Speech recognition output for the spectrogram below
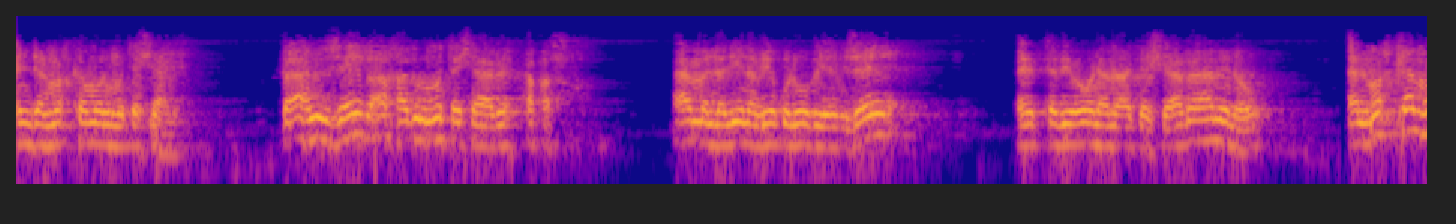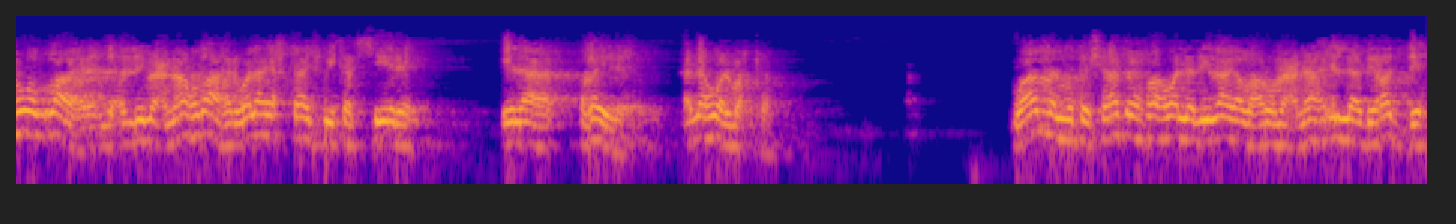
عند المحكم والمتشابه. فأهل الزيغ أخذوا المتشابه فقط. أما الذين في قلوبهم زيغ يتبعون ما تشابه منه. المحكم هو الظاهر اللي معناه ظاهر ولا يحتاج في تفسيره إلى غيره. هذا هو المحكم. وأما المتشابه فهو الذي لا يظهر معناه إلا برده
